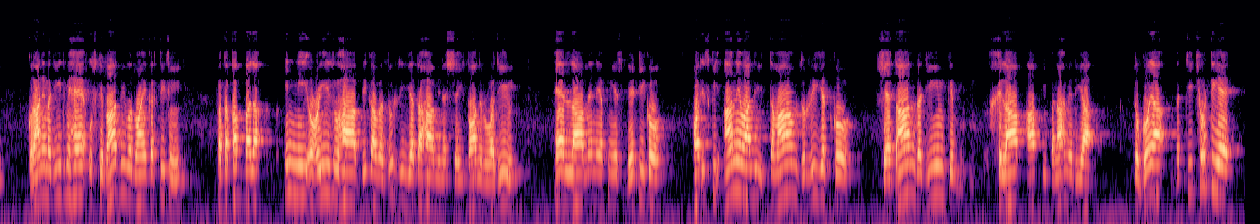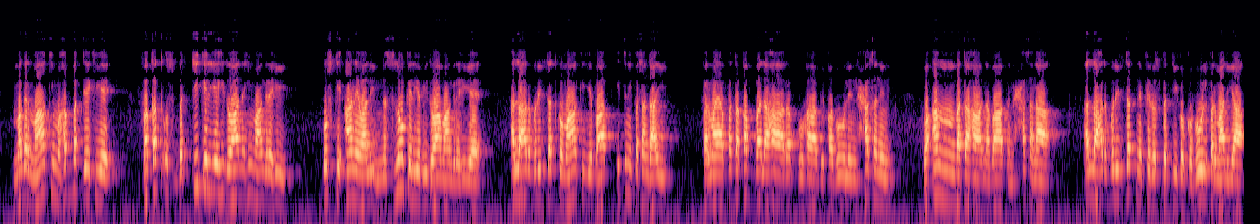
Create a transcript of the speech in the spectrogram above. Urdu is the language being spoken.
قرآن مجید میں ہے، اس کے بعد بھی وہ دعائیں کرتی تھیں۔ فتقبل انی اعیذها بک وذریتها من الشیطان الرجیم اے اللہ، میں نے اپنی اس بیٹی کو اور اس کی آنے والی تمام ذریت کو شیطان رجیم کے خلاف آپ کی پناہ میں دیا۔ تو گویا بچی چھوٹی ہے مگر ماں کی محبت دیکھیے، فقط اس بچی کے لیے ہی دعا نہیں مانگ رہی، اس کے آنے والی نسلوں کے لیے بھی دعا مانگ رہی ہے۔ اللہ رب العزت کو ماں کی یہ بات اتنی پسند آئی۔ فرمایا، فتقبلها ربها بقبول حسن وانبتها نباتا حسنا۔ اللہ رب العزت نے پھر اس بچی کو قبول فرما لیا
